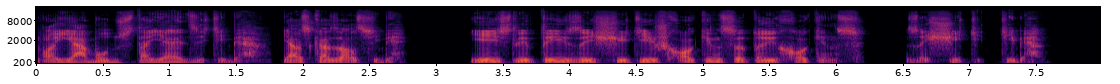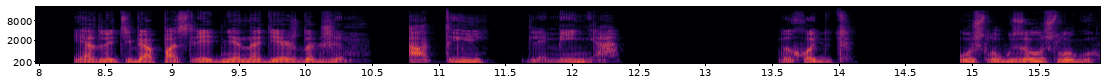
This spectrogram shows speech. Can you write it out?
Но я буду стоять за тебя. Я сказал себе, если ты защитишь Хокинса, то и Хокинс защитит тебя. Я для тебя последняя надежда, Джим, а ты для меня. Выходит, услуг за услугу.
